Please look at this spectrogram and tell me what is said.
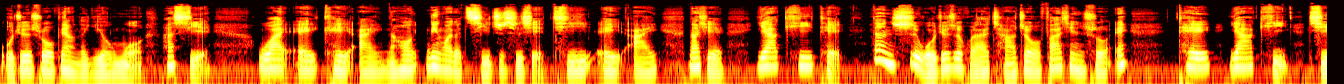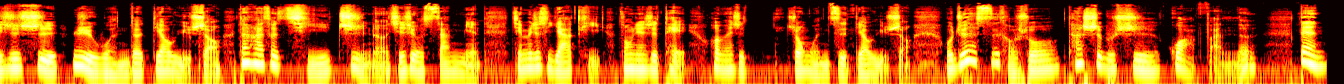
我觉得说非常的幽默。他写 Y A K I，然后另外一个旗帜是写 T A I，那写 Yakite。但是我就是回来查之后发现说，哎，TEYAKI 其实是日文的鲷鱼烧，但它的旗帜呢，其实有三面，前面就是 Yaki，中间是 Te，后面是。中文字钓鱼烧，我觉得思考说他是不是挂反了，但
